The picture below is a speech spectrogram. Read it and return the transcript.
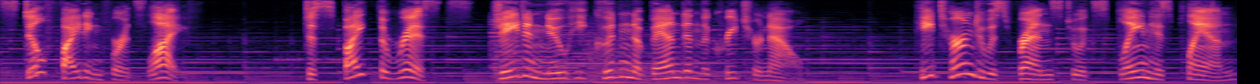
still fighting for its life. Despite the risks, Jaden knew he couldn't abandon the creature now. He turned to his friends to explain his plan,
